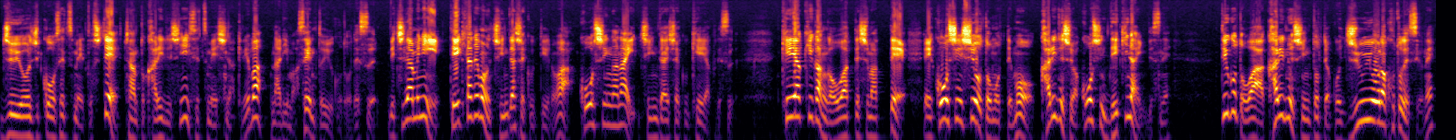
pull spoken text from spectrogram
重要事項説明として、ちゃんと借り主に説明しなければなりませんということです。で、ちなみに、定期建物賃貸借っていうのは、更新がない賃貸借契約です。契約期間が終わってしまって、え更新しようと思っても、借り主は更新できないんですね。っていうことは、借り主にとってはこれ重要なことですよね。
